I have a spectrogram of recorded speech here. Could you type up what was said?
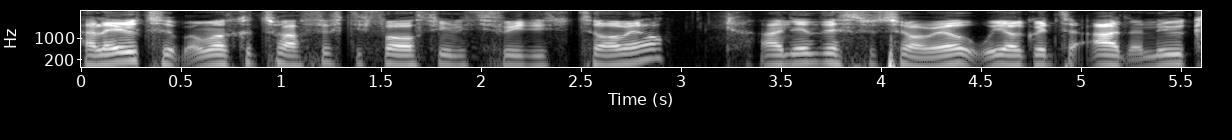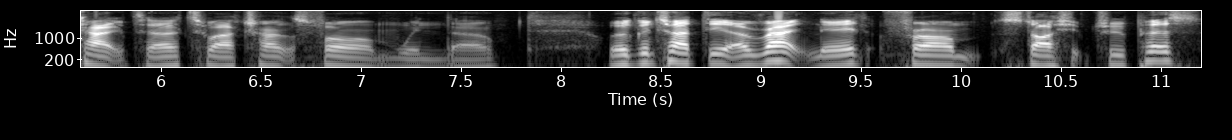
Hello YouTube and welcome to our 54th Unity 3D tutorial and in this tutorial we are going to add a new character to our transform window. We're going to add the Arachnid from Starship Troopers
